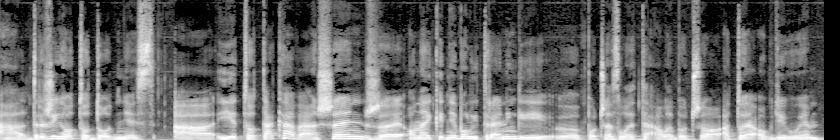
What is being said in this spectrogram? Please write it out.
a drží ho to dodnes. A je to taká vášeň, že on aj keď neboli tréningy e, počas leta alebo čo, a to ja obdivujem.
